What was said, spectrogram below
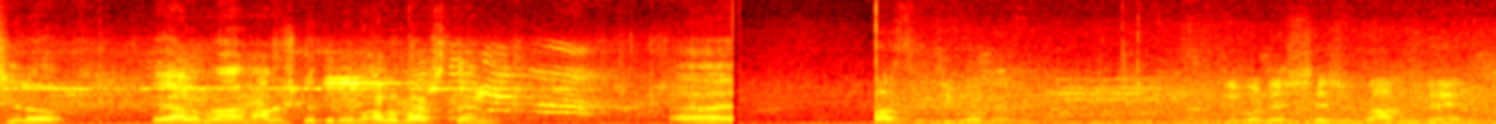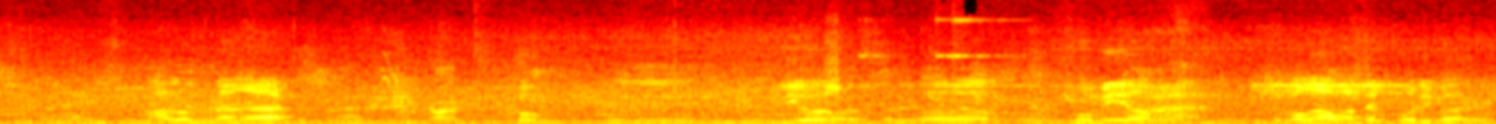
ছিল। এই আলমডাঙ্গার মানুষকে তিনি ভালোবাসতেন। আছে জীবনের জীবনের শেষ প্রান্তে আলমডাঙ্গার খুব প্রিয় ভূমি আমার এবং আমাদের পরিবারের।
